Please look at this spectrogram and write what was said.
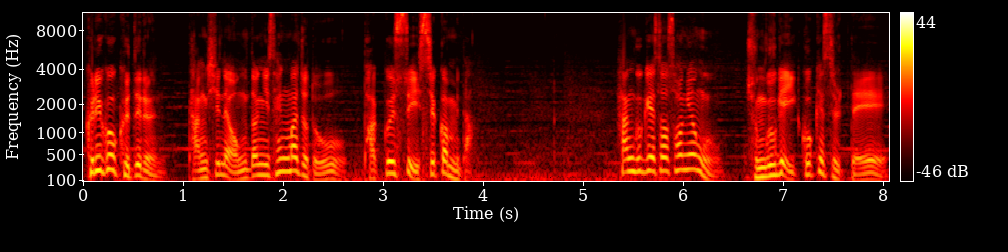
그리고 그들은 당신의 엉덩이 색마저도 바꿀 수 있을 겁니다. 한국에서 성형 후 중국에 입국했을 때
